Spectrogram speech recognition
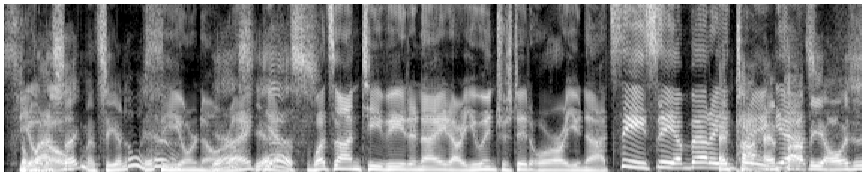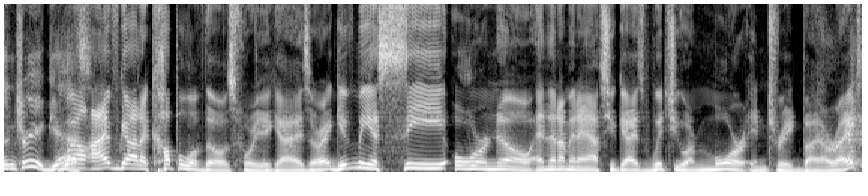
the See or last no? segment? See or no? Yeah. See or no, Yes, right? Yes. What's on TV tonight? Are you interested or are you not? See, see, I'm very And, Pa- intrigued. and yes. Poppy always is intrigued. Yes. Well, I've got a couple of those for you guys. All right. Give me a C or no, and then I'm going to ask you guys which you are more intrigued by. All right.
